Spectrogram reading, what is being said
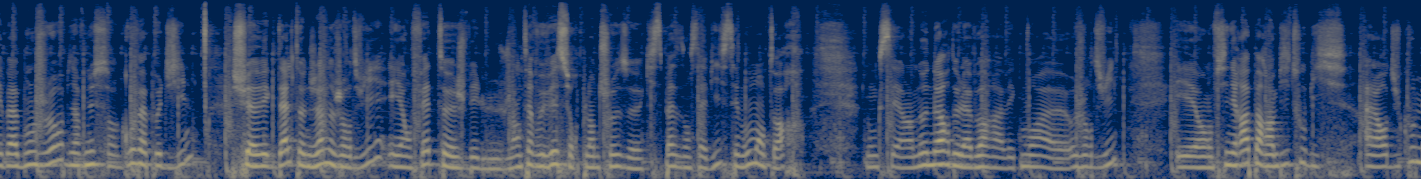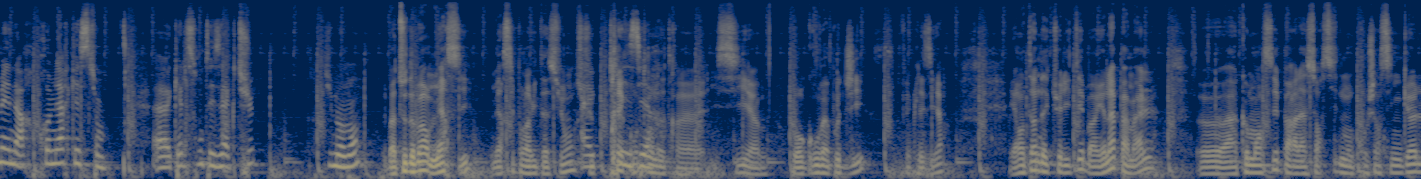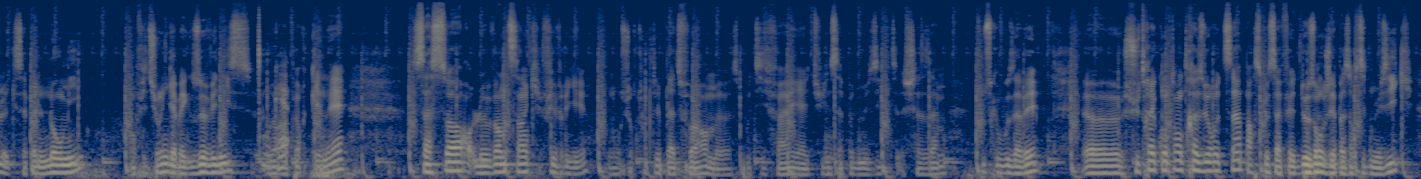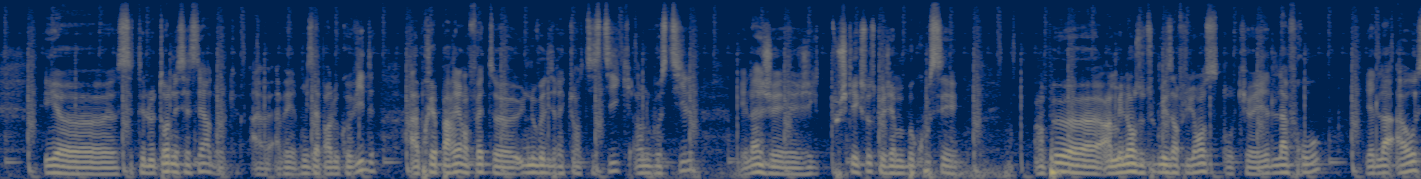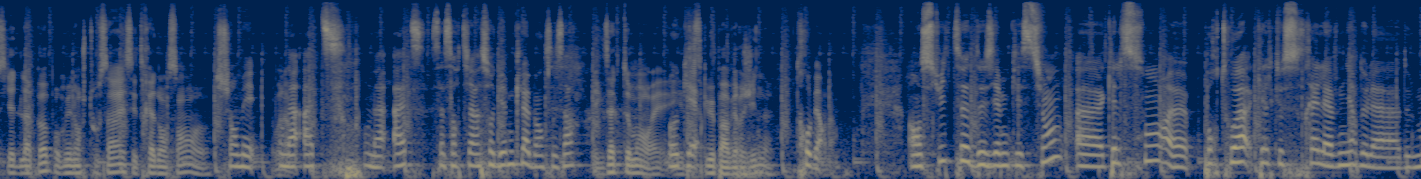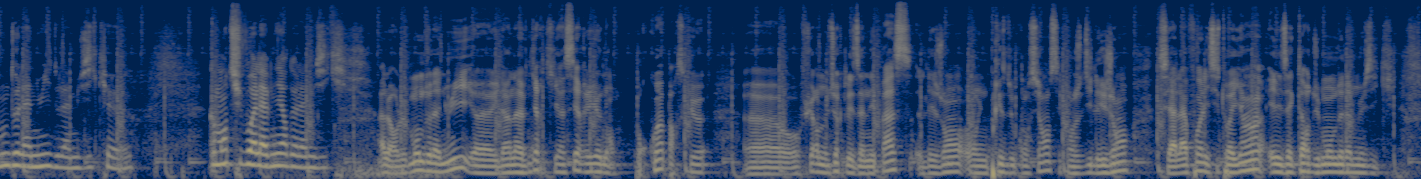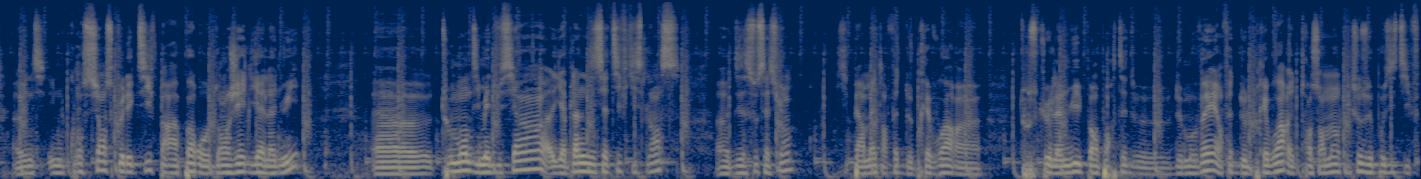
Eh ben, bonjour, bienvenue sur Groove Apogee. Je suis avec Dalton John aujourd'hui et en fait, euh, je vais l'interviewer sur plein de choses euh, qui se passent dans sa vie. C'est mon mentor. Donc c'est un honneur de l'avoir avec moi euh, aujourd'hui. Et on finira par un B2B. Alors du coup, Ménard, première question. quelles sont tes actus du moment? Bah, Tout d'abord, merci. Merci pour l'invitation. Je suis très content d'être ici pour Groove Apogee. Ça fait plaisir. Et en termes d'actualité, ben, il y en a pas mal. à commencer par la sortie de mon prochain single qui s'appelle No Me, en featuring avec The Venice, le rappeur Kenney. Ça sort le 25 février, donc sur toutes les plateformes, euh, Spotify, iTunes, Apple Music, Shazam, tout ce que vous avez. Euh, je suis très content, très heureux de ça parce que ça fait deux ans que j'ai pas sorti de musique et euh, c'était le temps nécessaire, donc avec, mis à part le Covid, à préparer en fait une nouvelle direction artistique, un nouveau style. Et là, j'ai touché quelque chose que j'aime beaucoup, c'est un peu un mélange de toutes mes influences. Donc il y a de l'afro, il y a de la house, il y a de la pop, on mélange tout ça et c'est très dansant. Euh. mais on a hâte, on a hâte. Ça sortira sur Game Club, hein, c'est ça? Exactement, ouais. Okay. distribué par Virgin. Trop bien. Ensuite, deuxième question. Euh, quels sont, euh, pour toi, quel que serait l'avenir de la, de monde de la nuit, de la musique Comment tu vois l'avenir de la musique? Alors, le monde de la nuit, il a un avenir qui est assez rayonnant. Pourquoi? Parce que euh, au fur et à mesure que les années passent, les gens ont une prise de conscience. Et quand je dis les gens, c'est à la fois les citoyens et les acteurs du monde de la musique. Euh, une, conscience collective par rapport aux dangers liés à la nuit. Euh, tout le monde y met du sien. Il y a plein d'initiatives qui se lancent, des associations qui permettent en fait de prévoir tout ce que la nuit peut emporter de, mauvais, en fait de le prévoir et de transformer en quelque chose de positif.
